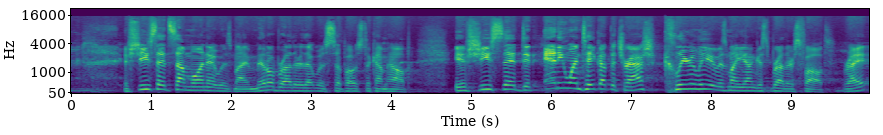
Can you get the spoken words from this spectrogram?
if she said someone, it was my middle brother that was supposed to come help. If she said, Did anyone take out the trash? Clearly it was my youngest brother's fault, right?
